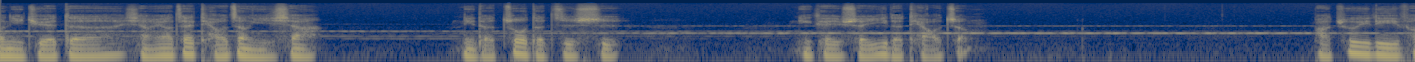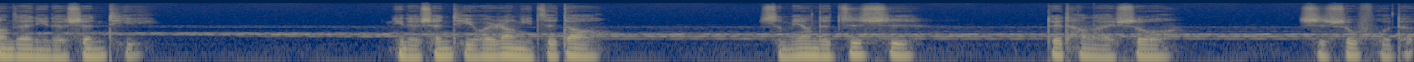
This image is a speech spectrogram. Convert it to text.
果你觉得想要再调整一下你的坐的姿势，你可以随意的调整，把注意力放在你的身体，你的身体会让你知道什么样的姿势对他来说是舒服的。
